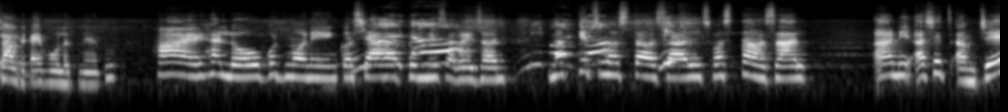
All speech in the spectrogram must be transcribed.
जाऊ दे काही बोलत नाही तू. हाय हॅलो गुड मॉर्निंग कसे आहात तुम्ही सगळेजण? नक्कीच मस्त असाल स्वस्त असाल. आणि असेच आमचे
